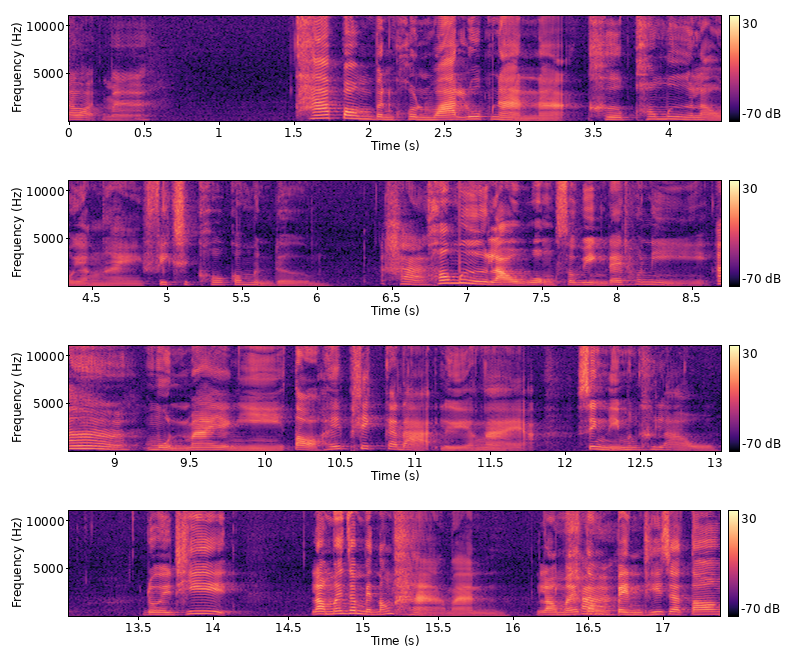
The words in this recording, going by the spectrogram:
ตลอดมาถ้าปอมเป็นคนวาดรูปนั้นอะ curve ข้อมือเรายังไง physical ก็เหมือนเดิมค่ะ ข้อมือเราวงสวิงได้เท่านี้อ่าหมุนมาอย่างนี้ต่อให้พลิกกระดาษหรือยังไงอะสิ่งนี้มันคือเรา โดยที่เราไม่จำเป็นต้องหามัน เราไม่จำเป็นที่จะต้อง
